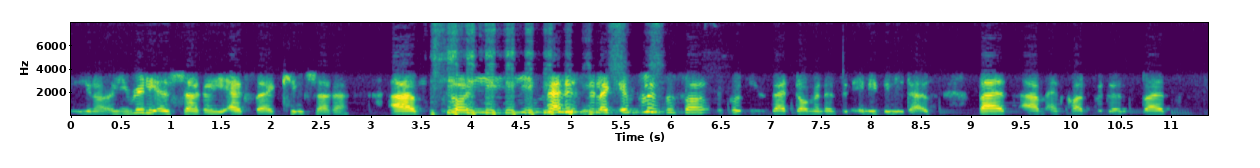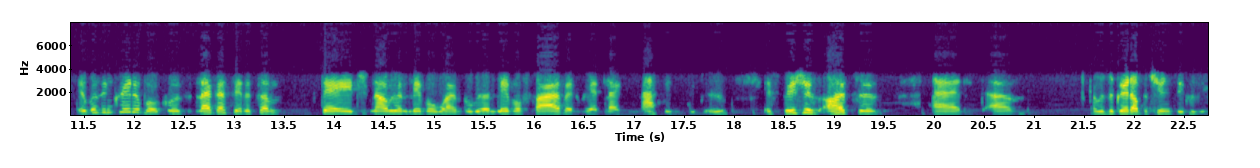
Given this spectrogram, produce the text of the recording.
you know, he really is Shaka. He acts like King Shaka. Um, so he, he managed to like influence the song because he's that dominant in anything he does, but um, and confident. But it was incredible because, like I said, at some stage now we're on level one, but we're on level five, and we had like nothing to do, especially as artists. And um, it was a great opportunity because we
